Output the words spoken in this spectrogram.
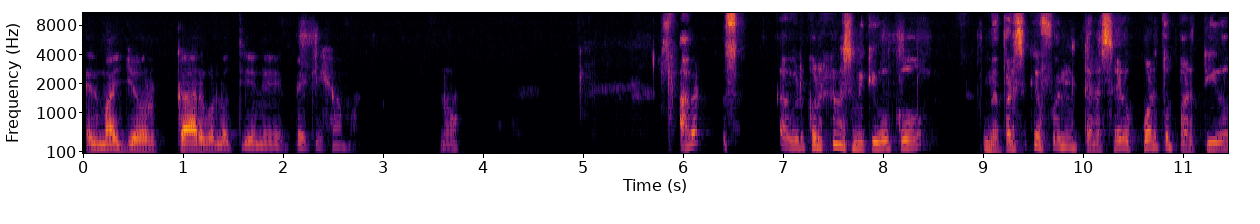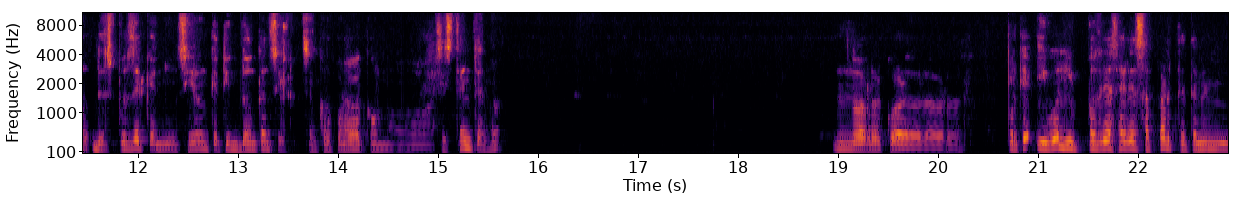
el mayor cargo lo tiene Becky Hammond, ¿no? A ver, a ver, corrígeme si me equivoco, me parece que fue el tercer o cuarto partido después de que anunciaron que Tim Duncan se, incorporaba como asistente, ¿no? No recuerdo, la verdad. Porque igual y podría ser esa parte, también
